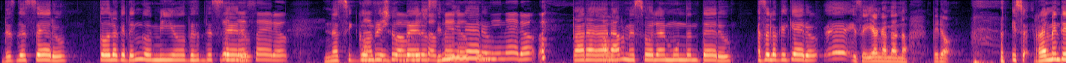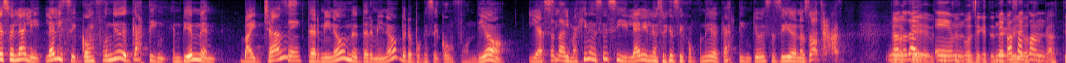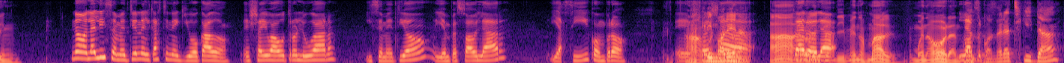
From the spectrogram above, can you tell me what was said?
desde cero, todo lo que tengo es mío, desde cero. Desde cero. Nací con brillo, pero, dinero, sin dinero. para ganarme sola el mundo entero. Eso es lo que quiero. Eh, y seguían cantando. Pero eso, realmente eso es Lali. Lali se confundió de casting, ¿entienden? by chance Sí. terminó donde terminó, pero porque se confundió. Y así, Total. imagínense si Lali no se hubiese confundido de casting, que hubiese sido nosotros. No, ¿Pero total. qué? ¿Te puedo decir que tendría me que pasa a otro con. casting? No, Lali se metió en el casting equivocado. Ella iba a otro lugar y se metió y empezó a hablar y así compró. Eh, Ah, Morena. Ah, Claro, la- entendí. Menos mal. En buena hora, La- entonces. Cuando era chiquita,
